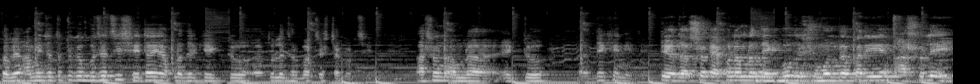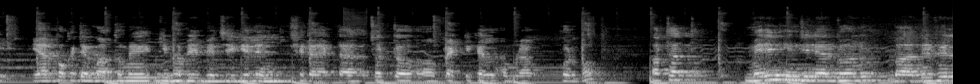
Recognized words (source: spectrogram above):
তবে আমি যতটুকু বুঝেছি সেটাই আপনাদেরকে একটু তুলে ধরবার চেষ্টা করছি। আসুন আমরা একটু দেখে নিই প্রিয় দর্শক, এখন আমরা দেখব যে সুমন ব্যাপারী আসলেই এয়ার পকেটের মাধ্যমে কীভাবে বেঁচে গেলেন সেটার একটা ছোট্ট প্র্যাকটিক্যাল আমরা করব। অর্থাৎ মেরিন ইঞ্জিনিয়ারগণ বা নেভেল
